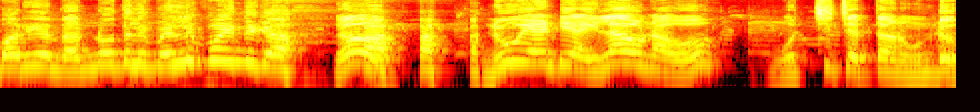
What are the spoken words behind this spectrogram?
భార్య నన్ను వదిలి వెళ్ళిపోయిందిగా నువ్వేంటి ఇలా ఉన్నావు వచ్చి చెప్తాను ఉండు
